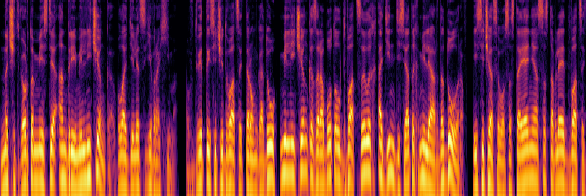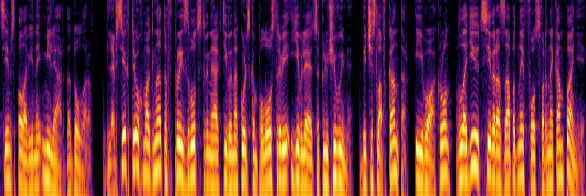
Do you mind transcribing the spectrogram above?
На четвертом месте Андрей Мельниченко, владелец Еврохима. В 2022 году Мельниченко заработал 2,1 миллиарда долларов, и сейчас его состояние составляет 27,5 миллиарда долларов. Для всех трех магнатов производственные активы на Кольском полуострове являются ключевыми. Вячеслав Кантор и его Акрон владеют северо-западной фосфорной компанией,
